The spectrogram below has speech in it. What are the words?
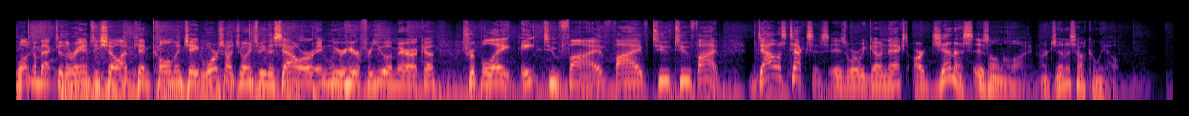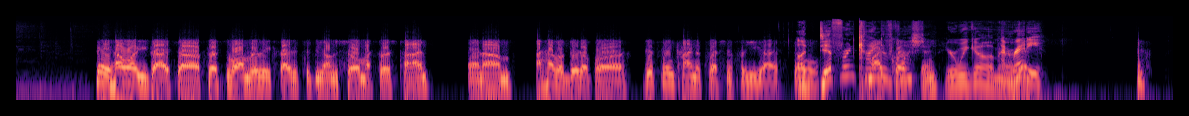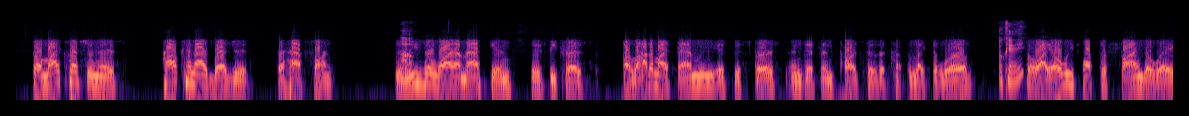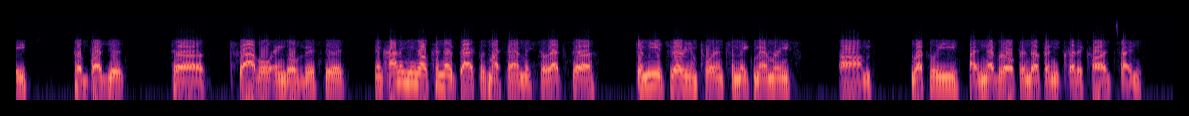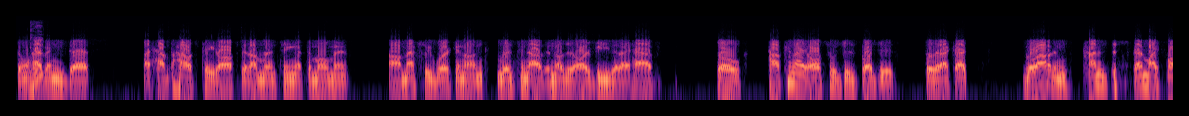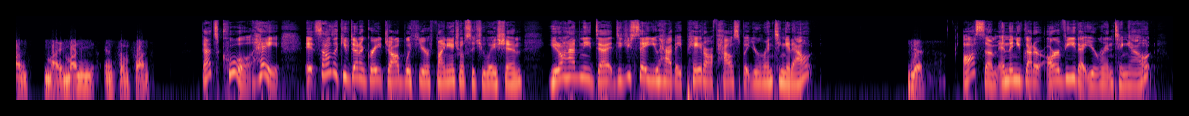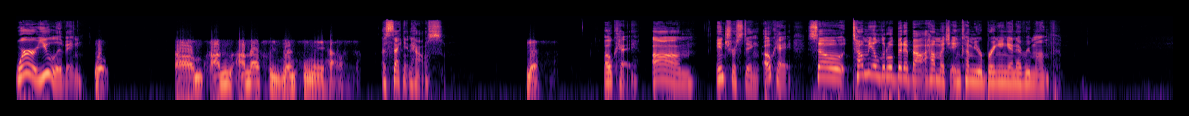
Welcome back to the Ramsey Show. I'm Ken Coleman. Jade Warshaw joins me this hour, and we are here for you, America. 888-825-5225. Dallas, Texas is where we go next. Argenis is on the line. Argenis, how can we help? Hey, how are you guys? Uh, first of all, I'm really excited to be on the show, my first time, and um, I have a bit of a different kind of question for you guys. So, A different kind of question. question- Here we go, America. i'm ready so my question is, how can I budget to have fun? The Oh. reason why I'm asking is because a lot of my family is dispersed in different parts of the like the world. Okay. So I always have to find a way to budget to travel and go visit and kind of you know connect back with my family. So that's uh, to me it's very important to make memories. Um, luckily, I never opened up any credit cards. I don't have any debt. I have a house paid off that I'm renting at the moment. I'm actually working on renting out another RV that I have. So how can I also just budget so that I can go out and kind of just spend my funds, my money, and some fun? That's cool. Hey, it sounds like you've done a great job with your financial situation. You don't have any debt. Did you say you have a paid off house, but you're renting it out? Yes. Awesome. And then you've got an RV that you're renting out. Where are you living? So, um, I'm I'm actually renting a house. A second house. Yes. Okay. Um, interesting. Okay. So tell me a little bit about how much income you're bringing in every month.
